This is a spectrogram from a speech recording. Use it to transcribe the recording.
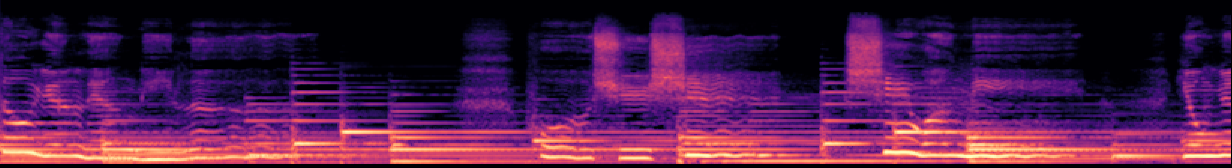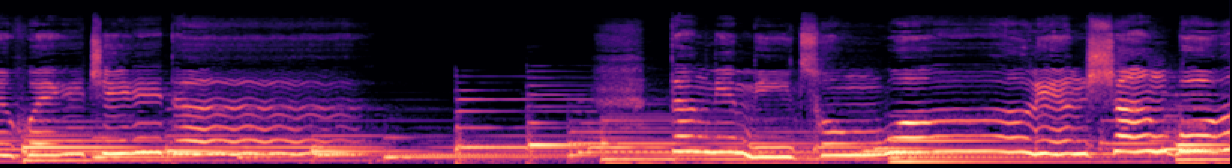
都原谅你了？或许是希望你永远会记得，当年你从我脸上过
